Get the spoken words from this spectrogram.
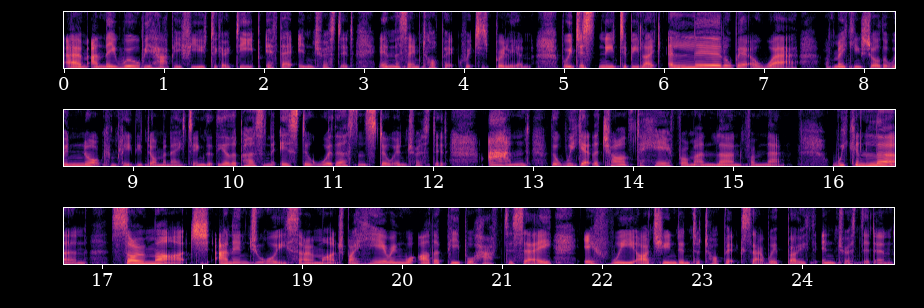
Um, and they will be happy for you to go deep if they're interested in the same topic, which is brilliant. But we just need to be like a little bit aware of making sure that we're not completely dominating, that the other person is still with us and still interested, and that we get the chance to hear from and learn from them. We can learn so much and enjoy so much by hearing what other people have to say if we are tuned into topics that we're both interested in.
